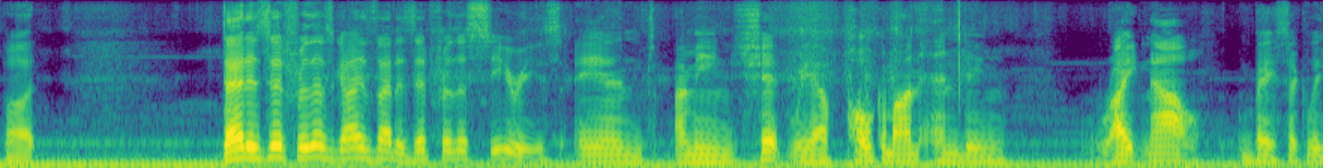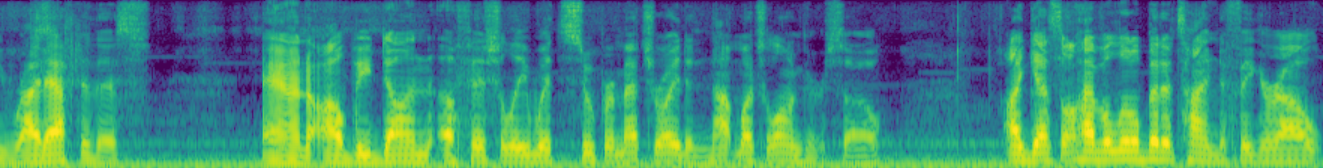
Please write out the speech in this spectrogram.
But that is it for this, guys. That is it for this series. And I mean, shit, we have Pokemon ending right now, basically right after this. And I'll be done officially with Super Metroid in not much longer. So I guess I'll have a little bit of time to figure out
